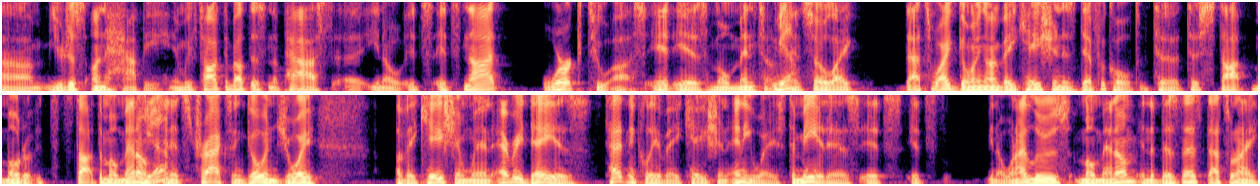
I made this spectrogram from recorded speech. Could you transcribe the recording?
um, you're just unhappy. And we've talked about this in the past. Uh, you know it's it's not work to us. It is momentum. Yeah. and so like that's why going on vacation is difficult to to stop motive stop the momentum Yeah. in its tracks and go enjoy a vacation when every day is technically a vacation anyways. To me it is. It's it's you know when i lose momentum in the business that's when i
